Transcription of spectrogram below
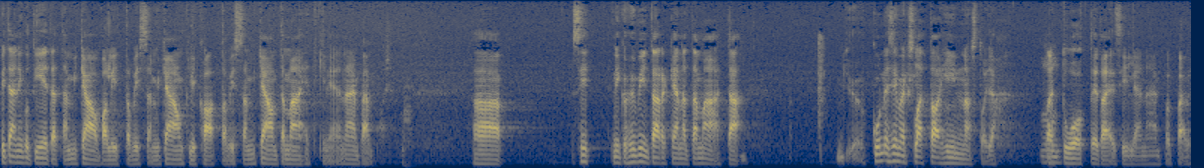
pitää niin tietää, että mikä on valittavissa, mikä on klikaattavissa, mikä on tämä hetkinen ja näin päin pois. Sitten niin hyvin tärkeänä tämä, että kun esimerkiksi laittaa hinnastoja mm. tai tuotteita esille ja näin päin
